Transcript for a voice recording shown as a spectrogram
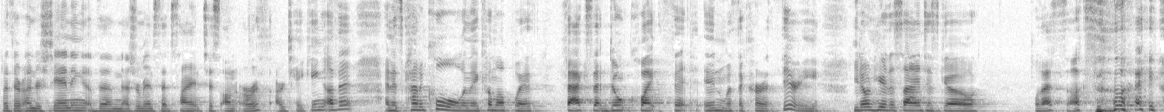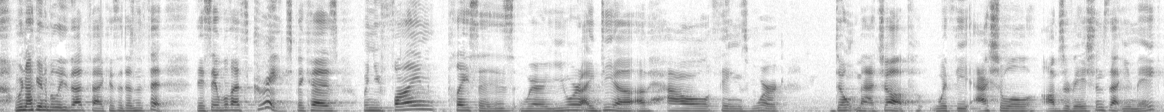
but their understanding of the measurements that scientists on Earth are taking of it. And it's kind of cool when they come up with facts that don't quite fit in with the current theory. You don't hear the scientists go, well, that sucks. we're not going to believe that fact because it doesn't fit. They say, well, that's great because when you find places where your idea of how things work don't match up with the actual observations that you make,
